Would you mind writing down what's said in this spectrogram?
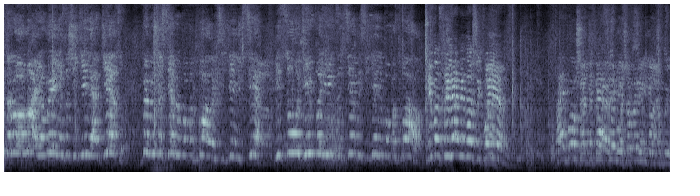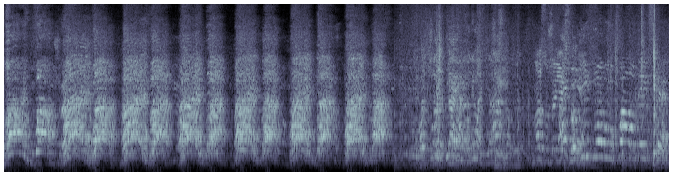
2 мая мы не защитили Одессу. Вы бы сейчас все бы по подвалам сидели, все. И судьи, и полиция, все бы сидели по подвалам. Либо стреляли наших военных. Дай Бог, щоб тебя сьогодні завалили. Ганьба! У нас уже есть Робіть нову ухвалу, та і все.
